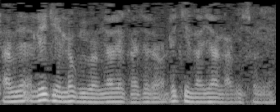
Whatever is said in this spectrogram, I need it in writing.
ဒါပေမဲ့အလေးကျင့်လုပ်ပြီးပါများတဲ့ခါကျတော့လက်ကျင့်သာရလာပြီဆိုရင်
